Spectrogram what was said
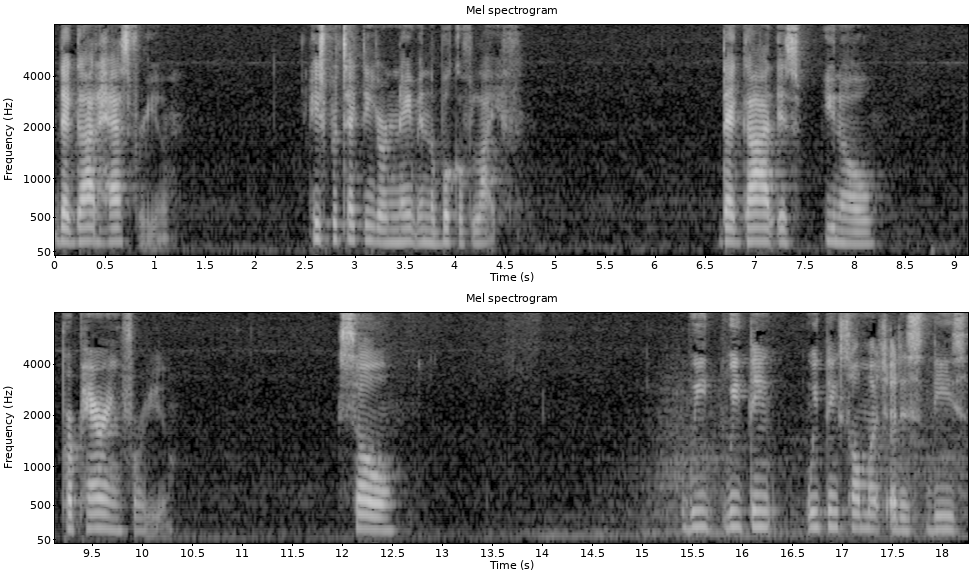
that God has for you. He's protecting your name in the book of life. That God is, you know, preparing for you. So we we think we think so much of this these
